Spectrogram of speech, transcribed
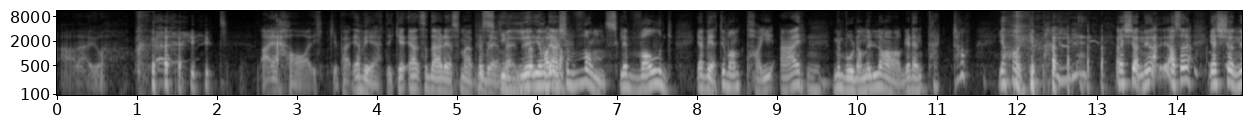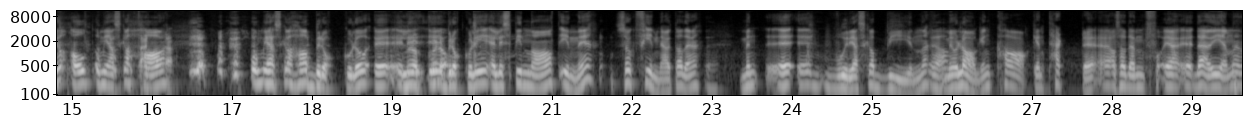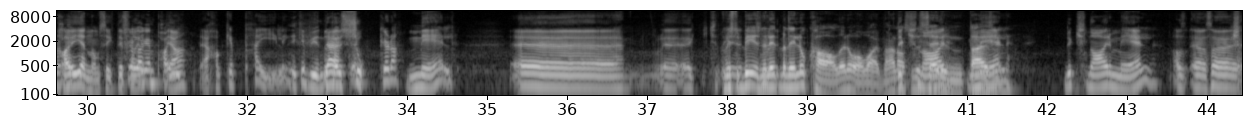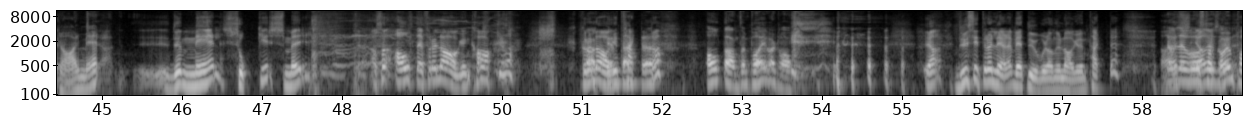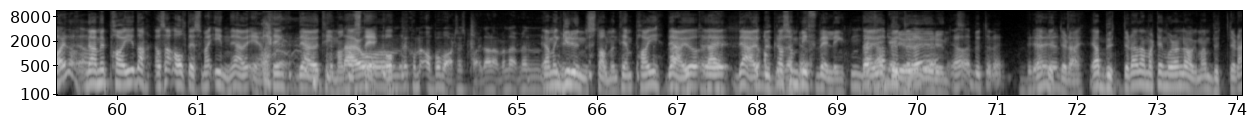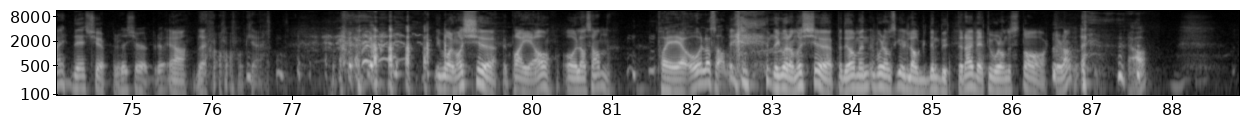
Ja, det er jo Nei, jeg har ikke pai. Jeg vet ikke. Så det er det som er problemet. Beskriv Det, en det er så vanskelig valg. Jeg vet jo hva en pai er, men hvordan du lager den terta Jeg har ikke peiling. Jeg skjønner jo, altså, jeg skjønner jo alt om jeg skal ha om jeg skal ha brokkolo, eh, eller, brokkolo. eh, broccoli eller spinat inni, så finner jeg ut av det. Men eh, eh, hvor jeg skal begynne Ja. med å lage en kake, en terte eh, altså den, jeg, Det er jo igjen en en gjennomsiktig form. skal lage en pai. Ja, jeg har ikke peiling. Ikke Det er jo sukker, da. Mel. Eh, eh, Hvis du begynner litt med de lokale råvarene her, da, som du ser rundt deg mel. Du knar mel. Al altså Knar mel? du, Mel, sukker, smør. Altså alt det for å lage en kake, da. For å lage terte. terta. Alt annet enn pai, i hvert fall. Ja, du sitter og ler deg. Vet du hvordan du lager en terte? Ja, men det var snakka om en pai, da. Nei, men pai, da. Altså Alt det som er inni, er jo én ting. Det er jo ting man kan jo, steke opp. det kommer an på hva slags pai det er, da. Men, men, Ja, men grunnstammen til en pai, det er jo, det er jo akkurat som biff wellington. Det er jo brød rundt. Ja, det er butterdeig. Det er butterdeig. Ja, butterdeig da, Martin. Hvordan lager man butterdeig? Det kjøper du. Det kjøper du. Ja, det OK. Det går an å kjøpe paella og lasagne. Paella og lasagne. Det går an å kjøpe det òg, men hvordan skulle du lagd en butterdeig? Vet du hvordan du starter da? Ja.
